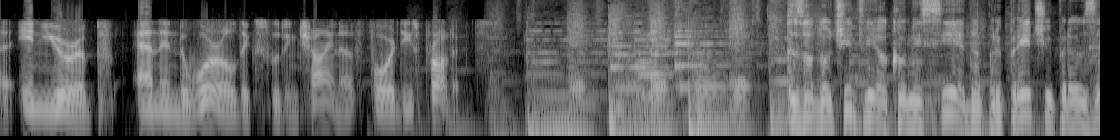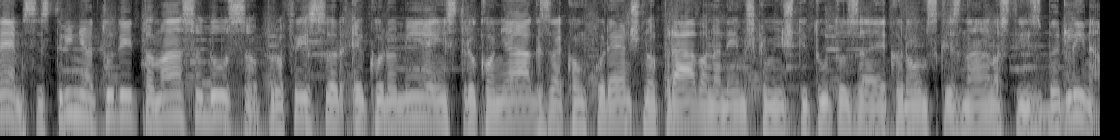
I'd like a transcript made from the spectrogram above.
uh, in Europe and in the world, excluding China, for these products. Z odločitvijo komisije, da prepreči prevzem, se strinja tudi Tomas Oduso, profesor ekonomije in strokovnjak za konkurenčno pravo na Nemškem inštitutu za ekonomske znanosti iz Berlina.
